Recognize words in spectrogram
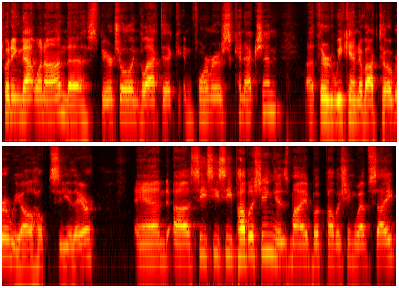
putting that one on, the Spiritual and Galactic Informers Connection, uh, third weekend of October. We all hope to see you there. And uh, CCC Publishing is my book publishing website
